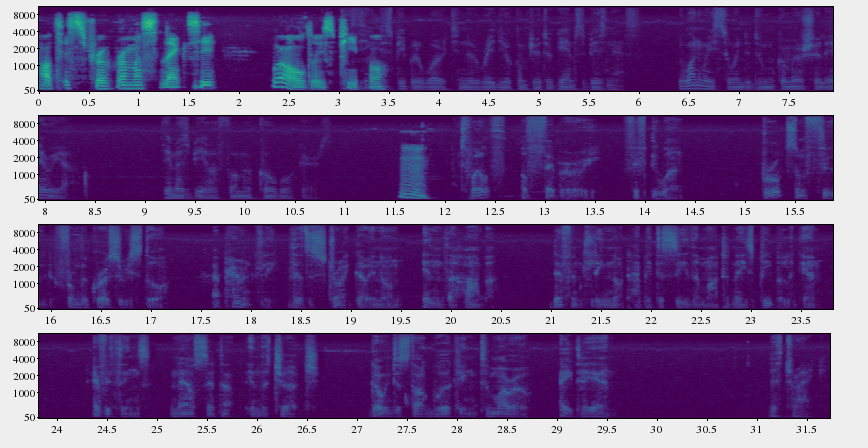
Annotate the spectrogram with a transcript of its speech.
Artists, programmers, Lexi. Who are all these people? these people worked in the radio computer games business. The one we saw in the Doom commercial area. They must be her former co-workers. Hmm. 12th of February, 51. Brought some food from the grocery store. Apparently, there's a strike going on in the harbor. Definitely not happy to see the Martinaise people again. Everything's now set up in the church. Going to start working tomorrow, 8 a.m. The strike.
